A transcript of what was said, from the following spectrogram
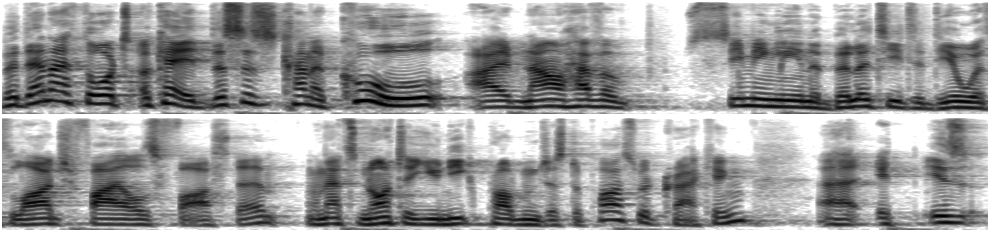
but then I thought, okay, this is kind of cool. I now have a seemingly an ability to deal with large files faster, and that's not a unique problem just to password cracking. Uh, it is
